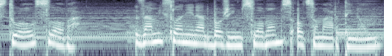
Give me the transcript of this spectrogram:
Stôl slova. Zamyslenie nad Božím slovom s otcom Martinom.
